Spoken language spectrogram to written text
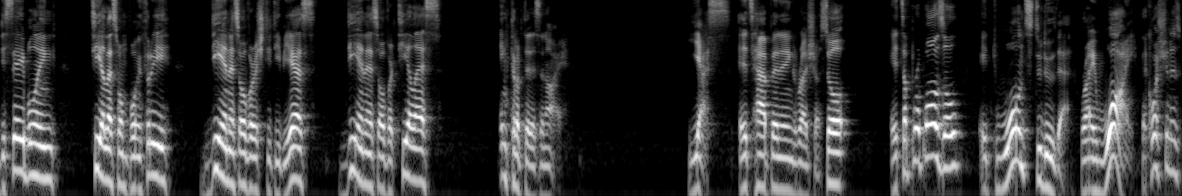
disabling TLS 1.3, DNS over HTTPS, DNS over TLS, encrypted SNI. Yes, it's happening, Russia. So it's a proposal. It wants to do that, right? Why? The question is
